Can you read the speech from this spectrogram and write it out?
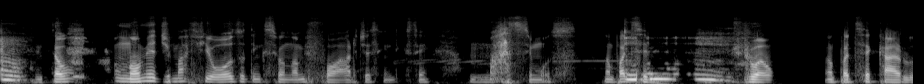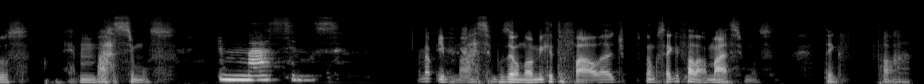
É. Então, o nome de mafioso tem que ser um nome forte, assim, tem que ser Máximos. Não pode é. ser João. Não pode ser Carlos. É Máximos. É Máximos. Não, e Máximos é o nome que tu fala, tipo, não consegue falar Máximos. Tem que falar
